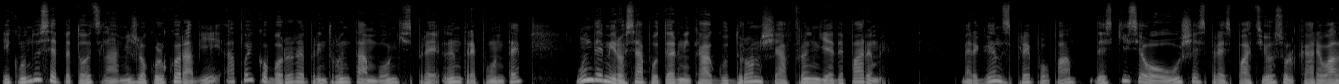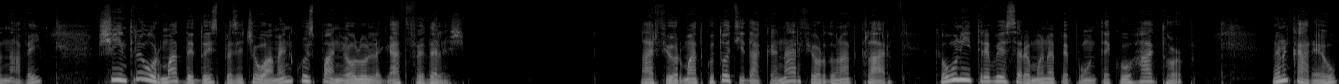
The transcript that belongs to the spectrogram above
Îi conduse pe toți la mijlocul corabiei, apoi coborâră printr-un tambunghi spre întrepunte, unde mirosea puternic a gudron și a frânghie de parâme. Mergând spre popa, deschise o ușă spre spațiosul care al navei și intră urmat de 12 oameni cu spaniolul legat fedeleș. L-ar fi urmat cu toții dacă n-ar fi ordonat clar că unii trebuie să rămână pe punte cu Hagthorpe. În careu,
